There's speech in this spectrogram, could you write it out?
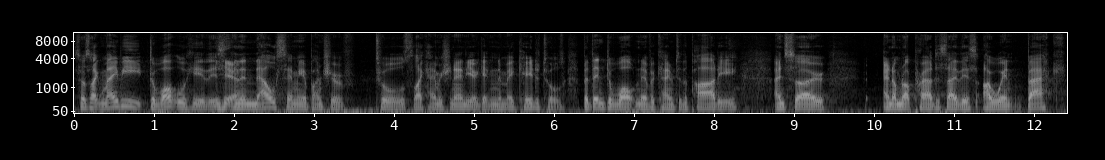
So it's like maybe DeWalt will hear this, Yeah. and then they'll send me a bunch of tools like Hamish and Andy are getting the Makita tools. But then DeWalt never came to the party. And so, and I'm not proud to say this, I went back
